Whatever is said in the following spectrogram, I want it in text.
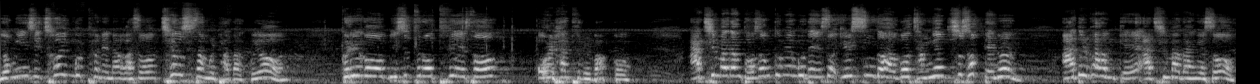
용인시 처인구 편에 나가서 최우수상을 받았고요. 그리고 미스트롯2에서 올 하트를 받고 아침마당 더성 꿈의 무대에서 1승도 하고 작년 추석 때는 아들과 함께 아침마당에서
